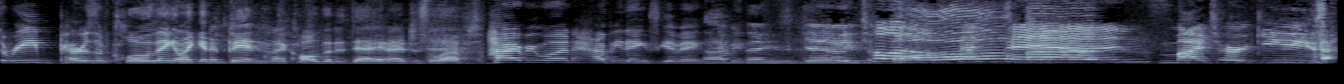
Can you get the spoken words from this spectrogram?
three pairs of clothing like in a bin and I called it a day and I just left. Hi everyone, happy Thanksgiving. Happy Thanksgiving to Hello, all fans. my turkeys.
